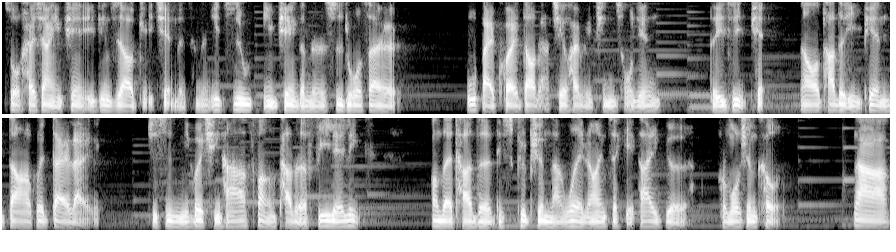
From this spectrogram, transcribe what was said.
做开箱影片，一定是要给钱的，可能一支影片可能是落在五百块到两千块美金中间的一支影片，然后他的影片当然会带来，就是你会请他放他的 affiliate link 放在他的 description 栏位，然后你再给他一个 promotion code。那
